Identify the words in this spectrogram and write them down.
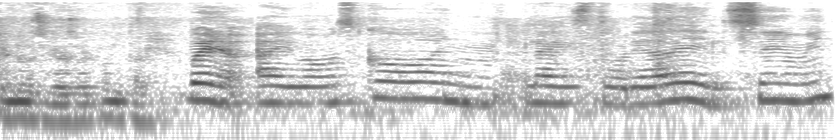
que nos ibas a contar? Bueno, ahí vamos con la historia del semen.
